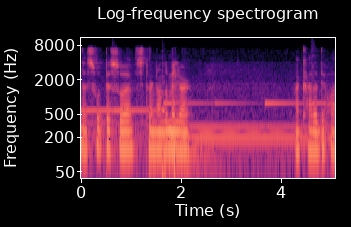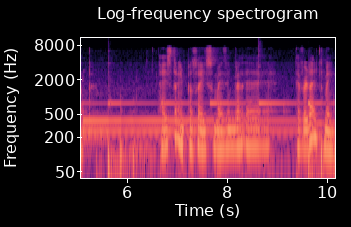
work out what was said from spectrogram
Da sua pessoa se tornando melhor a cada derrota. É estranho pensar isso, mas é, é, é verdade também.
